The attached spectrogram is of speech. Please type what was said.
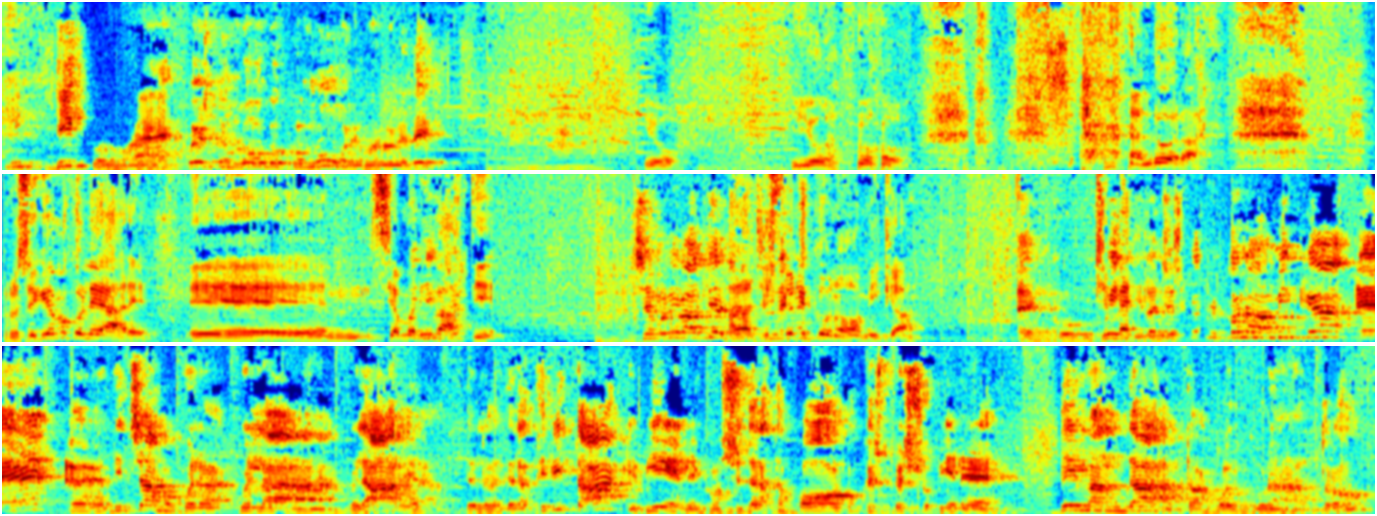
Dicono, eh, questo è un luogo comune, ma non è detto. Io, io no. allora, proseguiamo con le aree. Eh, siamo arrivati, siamo arrivati alla gestione economica. Ecco, quindi la gestione economica è eh, diciamo quella, quella, quell'area del, dell'attività che viene considerata poco, che spesso viene demandata a qualcun altro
